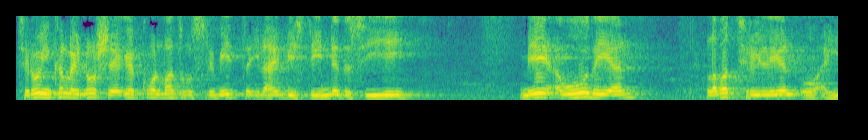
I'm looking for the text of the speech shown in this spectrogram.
Tirooyinkan laynoo sheegay kuwan maanta muslimiinta ilaahay biistaynada siiyey miyay awoodayaan laba trilyan oo ay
